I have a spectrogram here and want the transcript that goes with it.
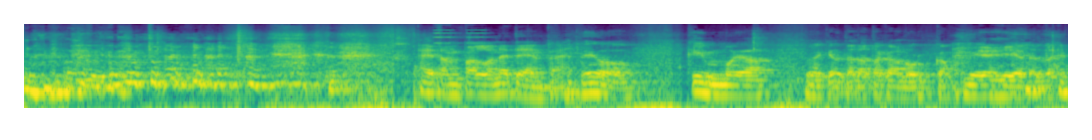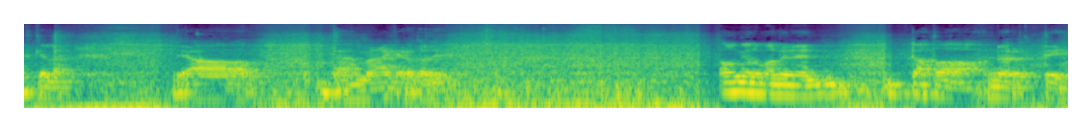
Heitän pallon eteenpäin. Joo, Kimmo ja mäkin on täällä takanurkka miehiä tällä hetkellä. Ja tähän mä kertoisin ongelmallinen data-nörtti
